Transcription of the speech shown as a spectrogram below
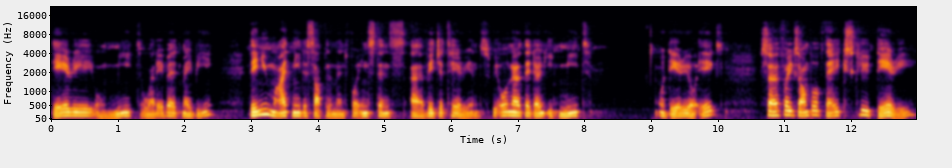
dairy or meat or whatever it may be, then you might need a supplement. For instance, uh, vegetarians. We all know they don't eat meat or dairy or eggs. So, for example, if they exclude dairy,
